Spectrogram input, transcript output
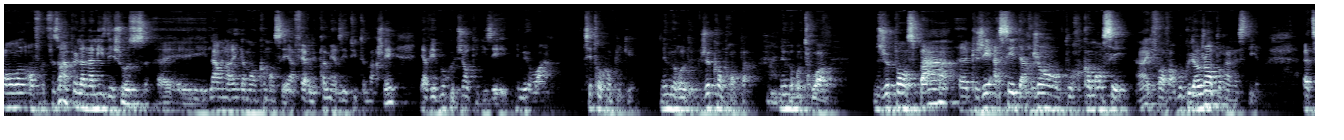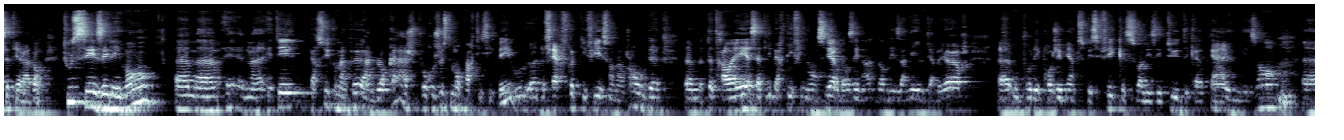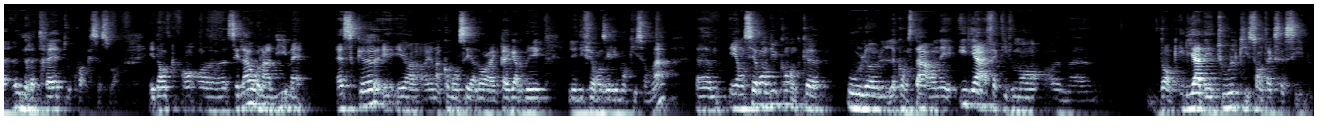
en, faisant un peu l'analyse des choses, euh, et là on a également commencé à faire les premières études de marché, il y avait beaucoup de gens qui disaient, numéro un, c'est trop compliqué. Numéro deux, je comprends pas. Numéro 3, je pense pas euh, que j'ai assez d'argent pour commencer. Hein. il faut avoir beaucoup d'argent pour investir, etc. Donc, tous ces éléments euh, étaient perçus comme un peu un blocage pour justement participer ou euh, de faire fructifier son argent ou de, euh, travailler à cette liberté financière dans, des années ultérieures. ou pour des projets bien spécifiques, que ce soit les études de quelqu'un, une maison, une retraite ou quoi que ce soit. Et donc, c'est là où on a dit, mais est-ce que, et, on a commencé alors à regarder les différents éléments qui sont là, euh, et on s'est rendu compte que, où le, constat en est, il y a effectivement, euh, donc, il y a des tools qui sont accessibles.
